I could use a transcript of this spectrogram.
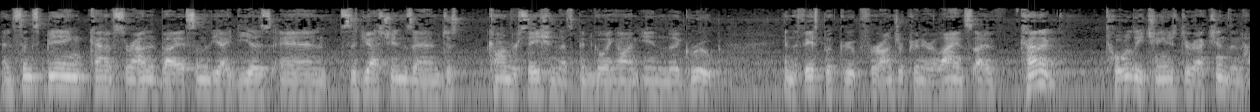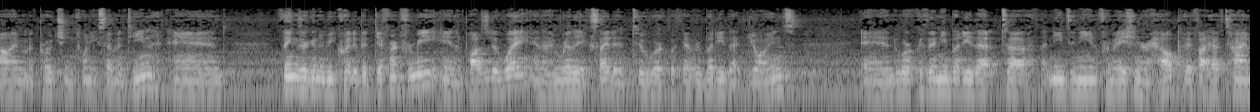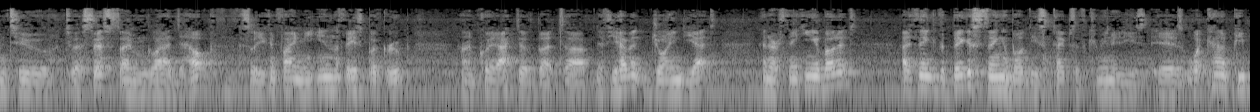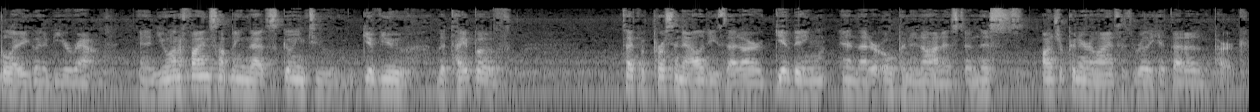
And since being kind of surrounded by some of the ideas and suggestions and just conversation that's been going on in the group, in the Facebook group for Entrepreneur Alliance, I've kind of totally changed directions in how I'm approaching 2017, and things are going to be quite a bit different for me in a positive way. And I'm really excited to work with everybody that joins and work with anybody that uh, that needs any information or help. If I have time to to assist, I'm glad to help. So you can find me in the Facebook group. I'm quite active, but uh, if you haven't joined yet and are thinking about it, I think the biggest thing about these types of communities is what kind of people are you going to be around and you want to find something that's going to give you the type of type of personalities that are giving and that are open and honest. And this Entrepreneur Alliance has really hit that out of the park.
